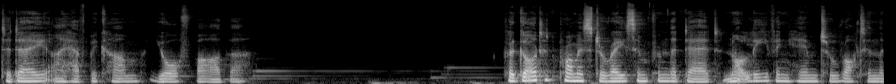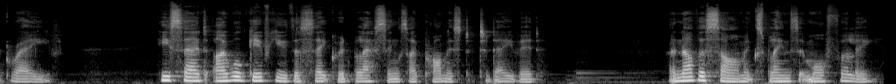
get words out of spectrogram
Today I have become your father. For God had promised to raise him from the dead, not leaving him to rot in the grave. He said, I will give you the sacred blessings I promised to David. Another psalm explains it more fully.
